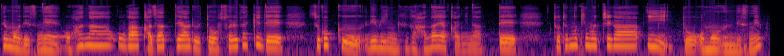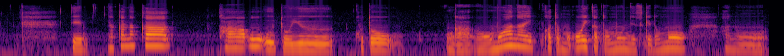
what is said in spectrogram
でもですねお花が飾ってあるとそれだけですごくリビングが華やかになってとても気持ちがいいと思うんですね。でなかなか買おうということが思わない方も多いかと思うんですけどもあの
